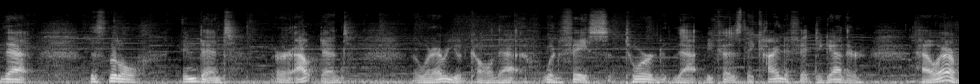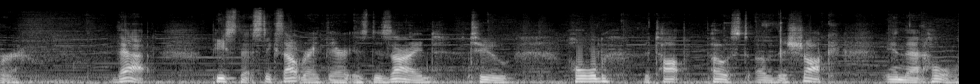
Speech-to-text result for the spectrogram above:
that this little indent or outdent or whatever you would call that would face toward that because they kind of fit together. However, that piece that sticks out right there is designed to hold the top post of the shock in that hole.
